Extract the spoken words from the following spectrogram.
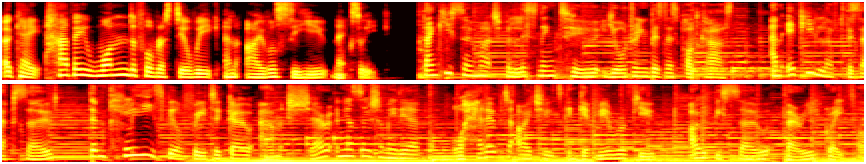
Okay, have a wonderful rest of your week, and I will see you next week. Thank you so much for listening to Your Dream Business podcast. And if you loved this episode, then please feel free to go and share it on your social media or head over to iTunes and give me a review. I would be so very grateful.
